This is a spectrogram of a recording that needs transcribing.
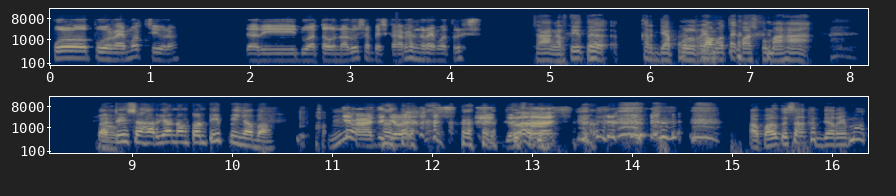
full full remote sih orang. Dari dua tahun lalu sampai sekarang remote terus. Saya ngerti tuh kerja full remote kos kumaha. Berarti seharian nonton TV-nya, Bang. Ya, itu jelas. jelas. Apal tuh saya kerja remote?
